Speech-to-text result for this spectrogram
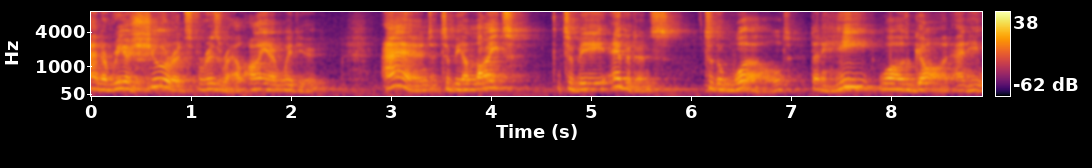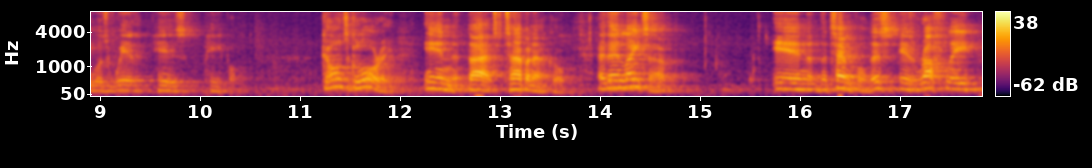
and a reassurance for Israel I am with you, and to be a light, to be evidence to the world that he was God and he was with his people. God's glory in that tabernacle. And then later, in the temple, this is roughly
